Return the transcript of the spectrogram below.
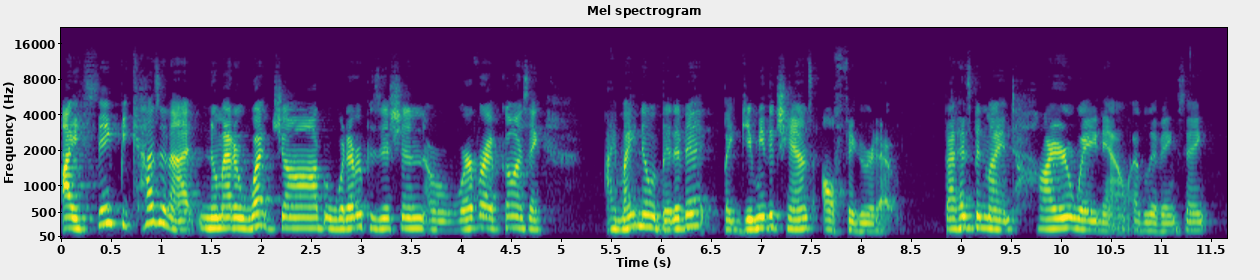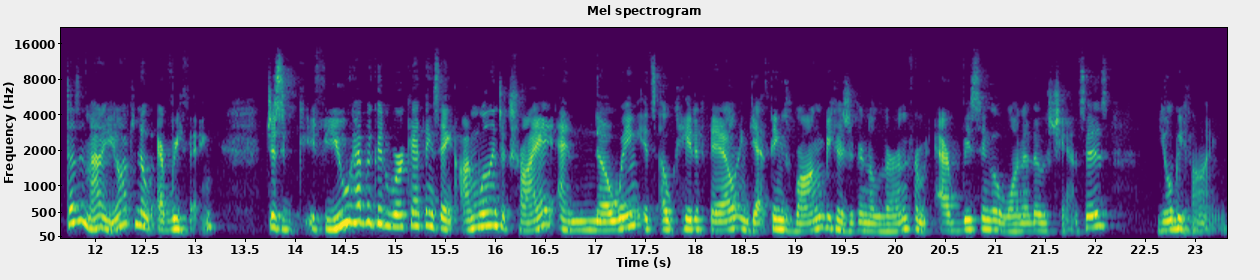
I think because of that, no matter what job or whatever position or wherever I've gone, saying, I might know a bit of it, but give me the chance, I'll figure it out. That has been my entire way now of living, saying, doesn't matter, you don't have to know everything. Just if you have a good work ethic, saying, I'm willing to try it and knowing it's okay to fail and get things wrong because you're going to learn from every single one of those chances, you'll be fine.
